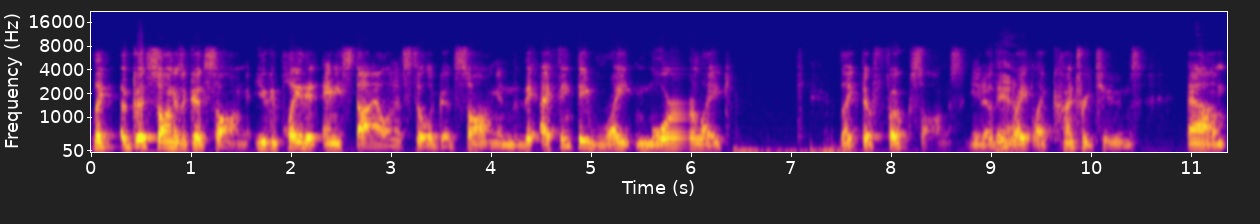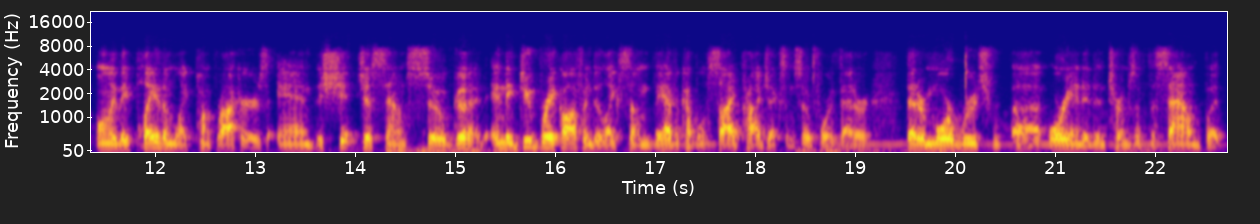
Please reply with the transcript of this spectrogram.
like a good song is a good song. You can play it in any style and it's still a good song. And they, I think they write more like like their folk songs. You know, they Yeah. write like country tunes. Um, only they play them like punk rockers, and the shit just sounds so good. And they do break off into like some. They have a couple of side projects and so forth that are that are more roots uh, oriented in terms of the sound. But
